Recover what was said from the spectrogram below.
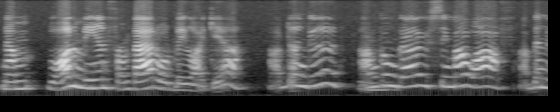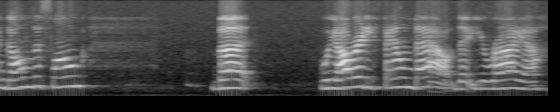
Now, a lot of men from battle would be like, yeah, I've done good. I'm going to go see my wife. I've been gone this long. But we already found out that Uriah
